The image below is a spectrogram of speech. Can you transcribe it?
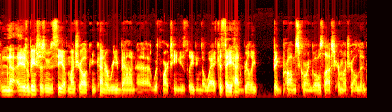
it'll be interesting to see if Montreal can kind of rebound uh, with Martinez leading the way because they had really big problems scoring goals last year. Montreal did.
